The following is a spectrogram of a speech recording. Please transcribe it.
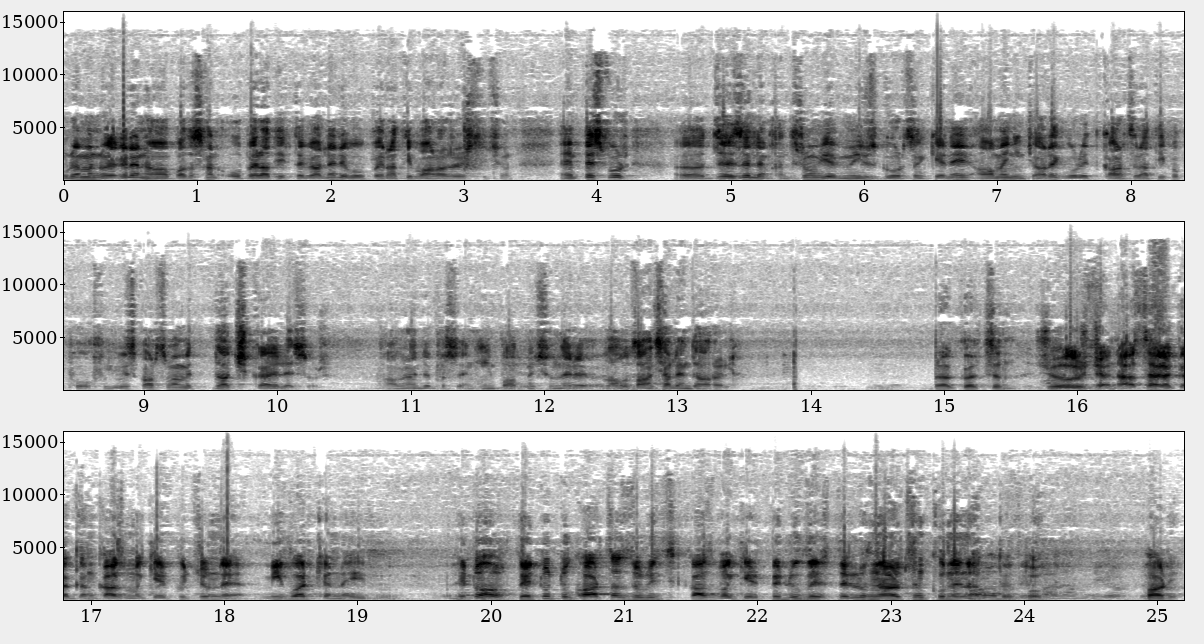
ուրեմն եղել են համապատասխան օպերատիվ տվյալներ եւ օպերատիվ անհրաժեշտություն։ Էնպես որ ձեզ էլ եմ խնդրում եւ մյուս գործընկերներին ամեն ինչ արեք, որ այդ կարծրատիպը փոխվի։ Ես կարծում եմ դա չկա էլ այսօր։ Ամենայն դեպս այն հին պատմությունները վաղուց անցյալ են դարել։ Բրակացն Ժորժ ջան, հասարակական կազմակերպությունն է։ Մի վարքան է հետո հետո դուք հարցազրույց կազմակերպելու վեստելու հնարավորություն կունենաք։ Բարի։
